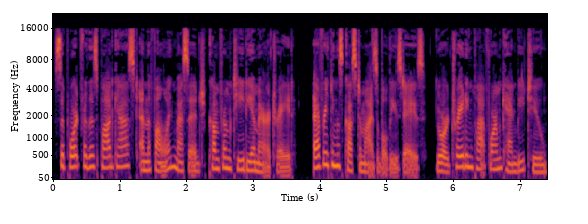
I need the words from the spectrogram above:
Support for this podcast and the following message come from TD Ameritrade. Everything's customizable these days. Your trading platform can be too.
